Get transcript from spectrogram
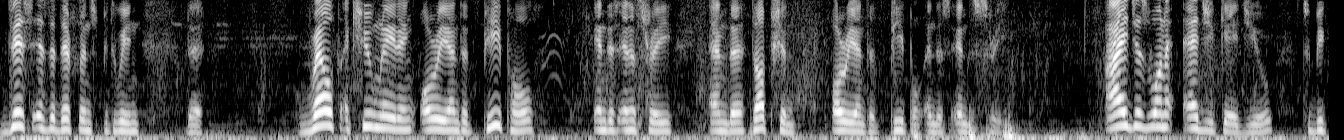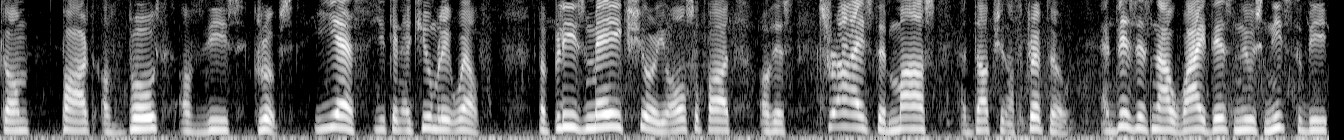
This is the difference between the wealth accumulating oriented people in this industry and the adoption oriented people in this industry. I just want to educate you to become part of both of these groups. Yes, you can accumulate wealth, but please make sure you're also part of this drives the mass adoption of crypto. And this is now why this news needs to be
